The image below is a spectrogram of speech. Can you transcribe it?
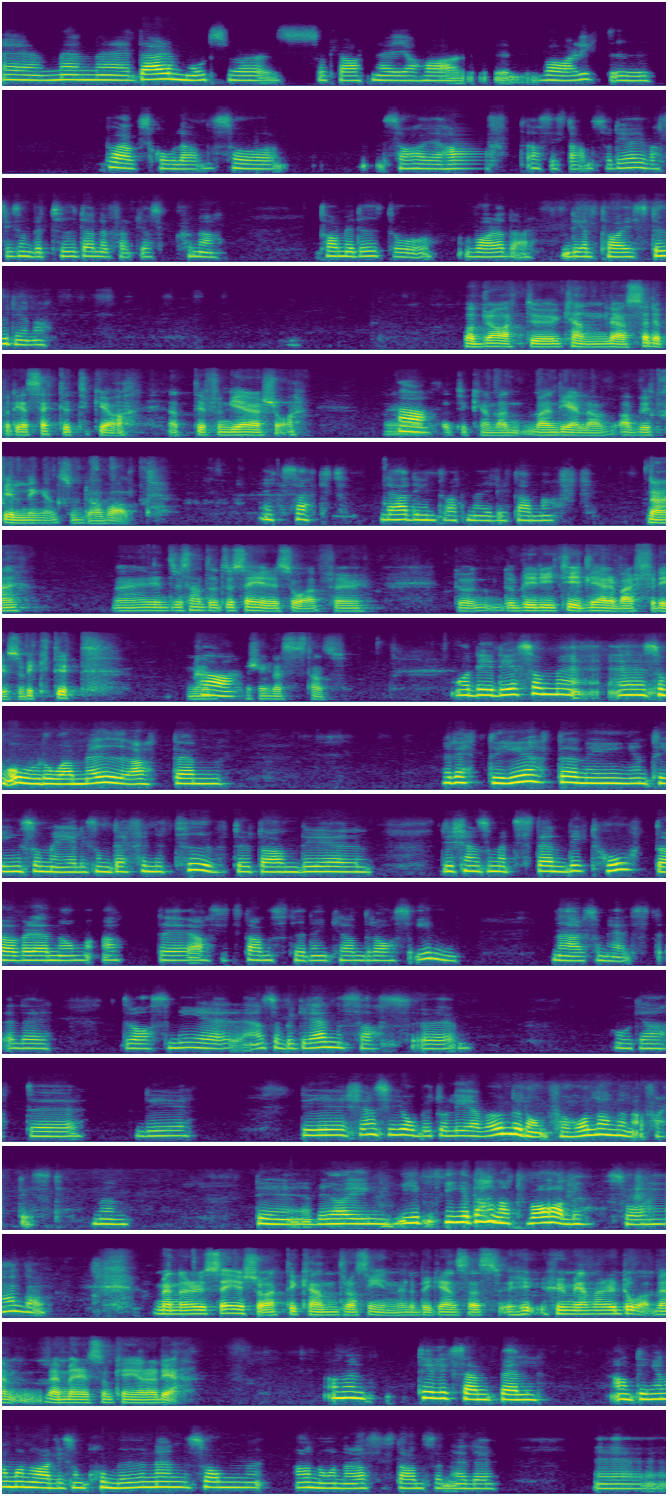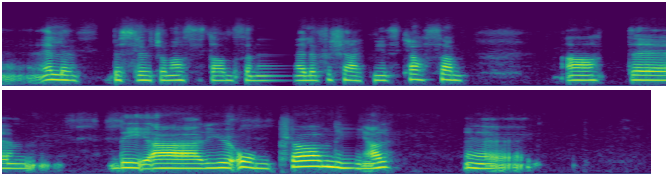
Eh, men däremot så såklart när jag har varit i på högskolan så, så har jag haft assistans och det har ju varit liksom betydande för att jag ska kunna ta mig dit och vara där, delta i studierna. Vad bra att du kan lösa det på det sättet tycker jag, att det fungerar så. Eh, ja. Så att du kan vara en del av, av utbildningen som du har valt. Exakt, det hade inte varit möjligt annars. Nej, Nej det är intressant att du säger det så, för då, då blir det ju tydligare varför det är så viktigt med Ja. personlig assistans. Och det är det som, eh, som oroar mig, att den rättigheten är ingenting som är liksom definitivt, utan det, det känns som ett ständigt hot över en om att eh, assistanstiden kan dras in när som helst, eller dras ner, alltså begränsas. Eh, och att eh, det, det känns ju jobbigt att leva under de förhållandena faktiskt. Men det, vi har inget annat val så heller. Men när du säger så att det kan dras in eller begränsas, hur, hur menar du då? Vem, vem är det som kan göra det? Ja, men till exempel antingen om man har liksom kommunen som anordnar assistansen eller, eh, eller beslutar om assistansen eller Försäkringskassan. Att eh, det är ju omprövningar eh,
